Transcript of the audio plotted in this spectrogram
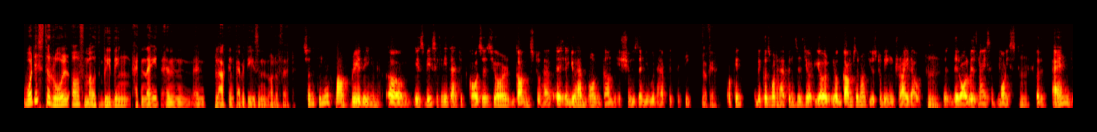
What is the role of mouth breathing at night and, and plaque and cavities and all of that? So the thing with mouth breathing um, is basically that it causes your gums to have uh, you have more gum issues than you would have with the teeth. Okay. Okay, because what happens is your your your gums are not used to being dried out. Hmm. They're always nice and moist. Hmm. But and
